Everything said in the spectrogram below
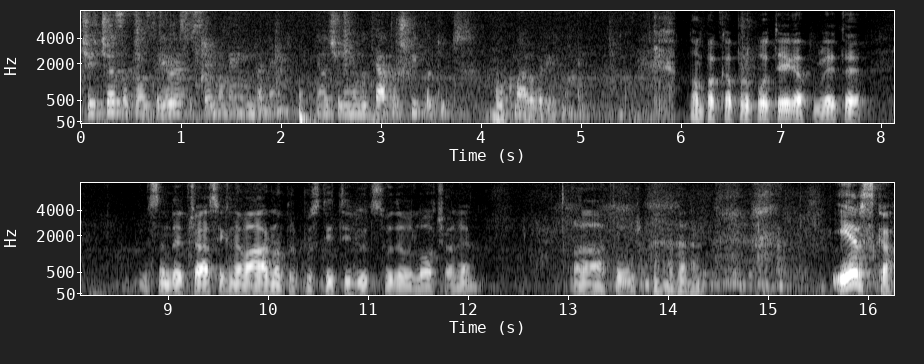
Če je čas za to zrelo, jaz osebno menim, da ne. Ja, če bomo do tega prišli, pa tudi rok malo verjetno ne. Ampak apropo tega, pogledajte, mislim, da je včasih nevarno prepustiti ljudstvu, da odloča. Ne? A, to. Irska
